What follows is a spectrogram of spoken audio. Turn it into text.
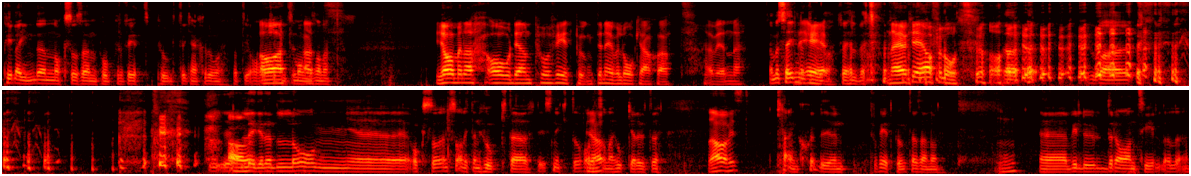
pilla in den också sen på profetpunkter kanske då. För att jag har Ja, inte så många att- sådana. Ja men ja, och den profetpunkten är väl då kanske att, jag vet inte. Ja men säg det inte är- då, för helvete. Nej okej, ja förlåt. Bara... Ja. Lägger en lång, eh, också en sån liten hook där. Det är snyggt att ha Ja. ja. sådana hookar ute. Ja visst. Kanske blir en profetpunkt här sen då. Mm. Eh, vill du dra en till eller?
